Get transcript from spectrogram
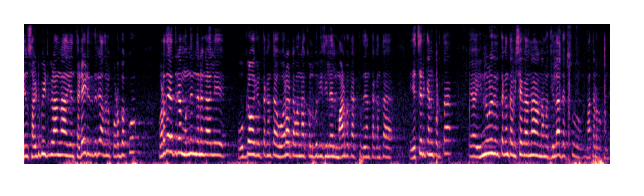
ಏನು ಸರ್ಟಿಫಿಕೇಟ್ಗಳನ್ನು ಏನು ತಡೆ ಹಿಡಿದಿದ್ರೆ ಅದನ್ನು ಕೊಡಬೇಕು. ಕೊಡದೇ ಇದ್ದರೆ ಮುಂದಿನ ದಿನಗಳಲ್ಲಿ ಉಗ್ರವಾಗಿರ್ತಕ್ಕಂಥ ಹೋರಾಟವನ್ನು ಕಲಬುರಗಿ ಜಿಲ್ಲೆಯಲ್ಲಿ ಮಾಡಬೇಕಾಗ್ತದೆ ಅಂತಕ್ಕಂಥ ಎಚ್ಚರಿಕೆಯನ್ನು ಕೊಡ್ತಾ ಇನ್ನುಳಿದಿರ್ತಕ್ಕಂಥ ವಿಷಯಗಳನ್ನು ನಮ್ಮ ಜಿಲ್ಲಾಧ್ಯಕ್ಷರು ಮಾತಾಡಬೇಕು ಅಂತ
